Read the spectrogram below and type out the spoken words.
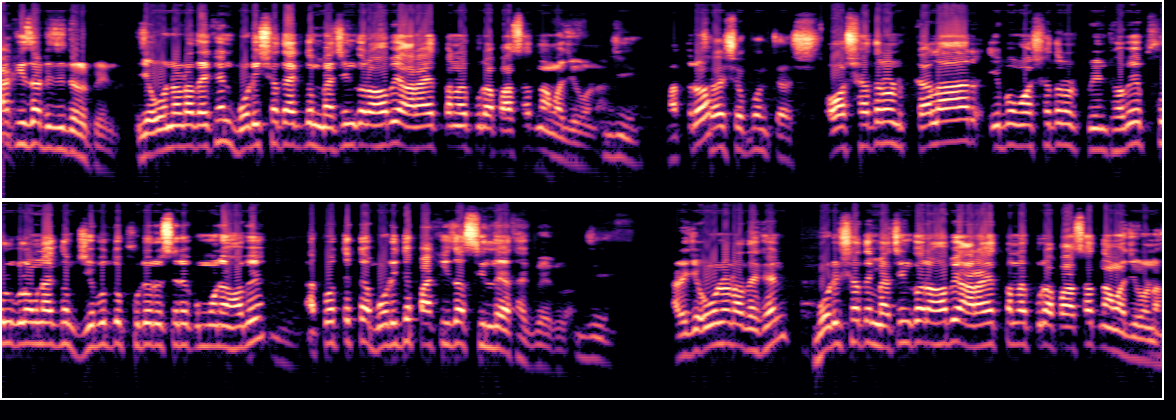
পাকিজা ডিজিটাল প্রিন্ট যে ওনারা দেখেন বডির সাথে একদম ম্যাচিং করা হবে আড়াই হাত পানার পুরো পাঁচ হাত নামাজে ওনা জি। মাত্র? ছয়শো পঞ্চাশ। অসাধারণ কালার এবং অসাধারণ প্রিন্ট হবে। ফুলগুলো মনে একদম জীবন্ত ফুটে রয়েছে এরকম মনে হবে। আর প্রত্যেকটা বডিতে পাকিজা সিল দেওয়া থাকবে এগুলো। জি। আর এই যে ওনারা দেখেন বডির সাথে ম্যাচিং করা হবে আড়াই হাত পানার পুরো পাঁচ হাত নামাজে ওনা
